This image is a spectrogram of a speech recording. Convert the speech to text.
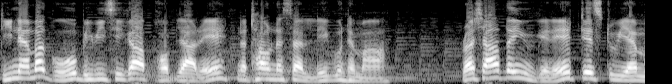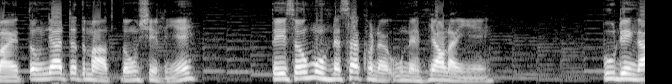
ဒီနံပါတ်ကို BBC ကဖော်ပြတဲ့2024ခုနှစ်မှာရုရှားသိမ်းယူခဲ့တဲ့တစ်စတူယန်မိုင်3.38လျင်သေဆုံးမှု28ဦးနဲ့မြှောက်လိုက်ရင်ပူတင်က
